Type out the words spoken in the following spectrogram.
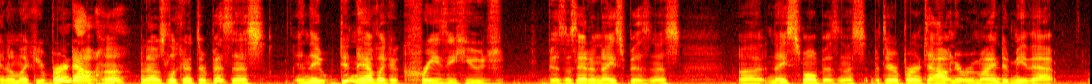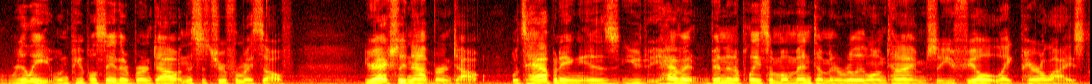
and I'm like, "You're burned out, huh?" And I was looking at their business, and they didn't have like a crazy huge business. They had a nice business, uh, nice small business, but they were burnt out, and it reminded me that really, when people say they're burnt out, and this is true for myself, you're actually not burnt out. What's happening is you haven't been in a place of momentum in a really long time, so you feel like paralyzed.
